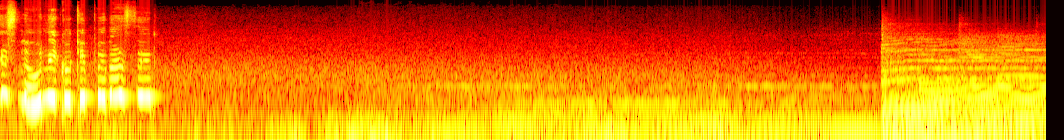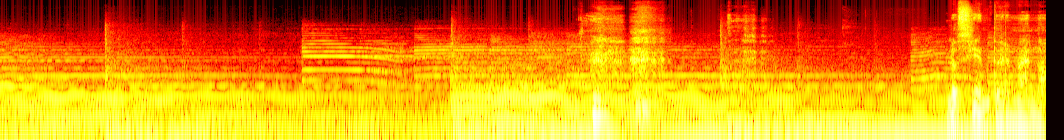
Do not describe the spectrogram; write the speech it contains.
Es lo único que puedo hacer. Lo siento, hermano.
